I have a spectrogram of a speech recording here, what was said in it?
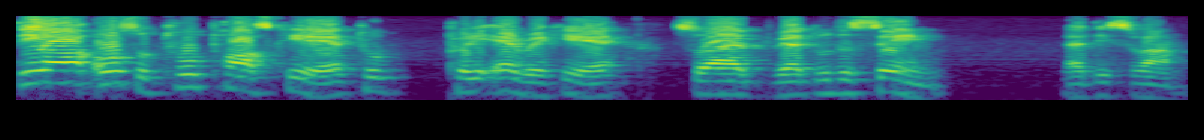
there are also two parts here, two play area here. So I will do the same like this one.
